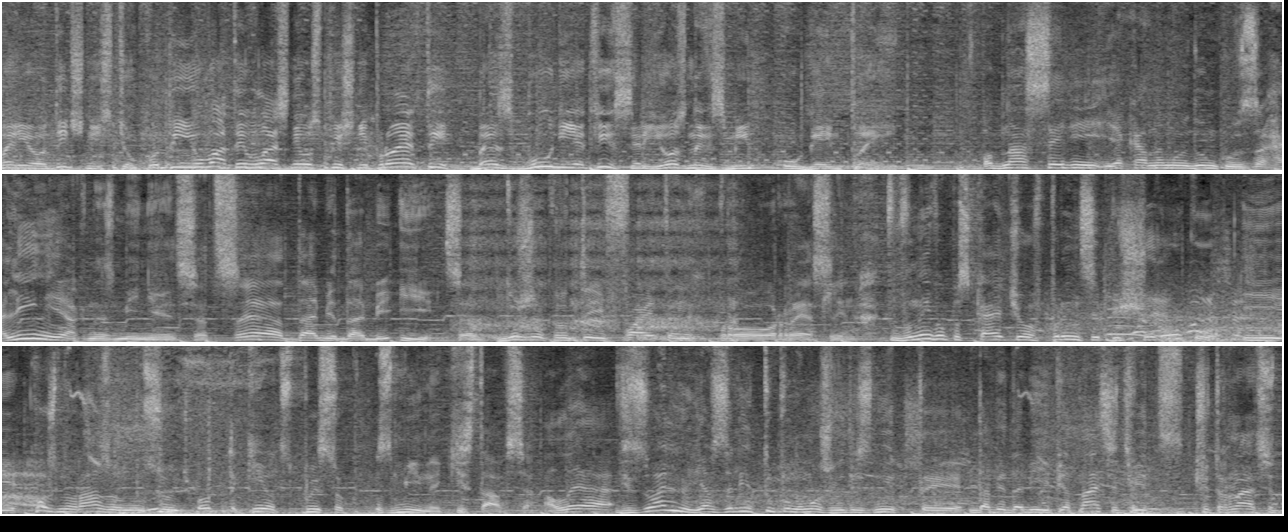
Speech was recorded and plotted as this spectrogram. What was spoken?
періодичністю копіювати власні успішні проекти без будь-яких серйозних змін у геймплеї. Одна з серій, яка, на мою думку, взагалі ніяк не змінюється, це WWE. Це дуже крутий файтинг про реслінг. Вони випускають його в принципі щороку і кожного разу анонсують от такий от список змін, який стався. Але візуально я взагалі тупо не можу відрізнити WWE 15 від 14,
